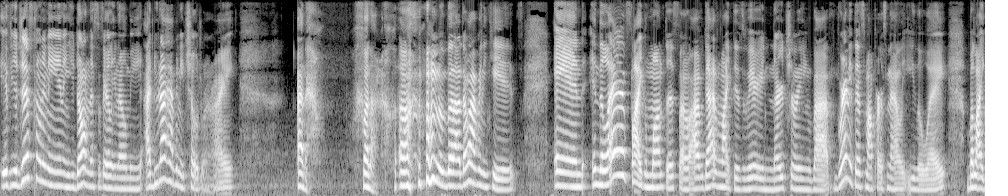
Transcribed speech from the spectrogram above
if you're just tuning in and you don't necessarily know me, I do not have any children, right? I know. Phenomenal. Um, but I don't have any kids. And in the last like month or so, I've gotten like this very nurturing vibe. Granted, that's my personality either way, but like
